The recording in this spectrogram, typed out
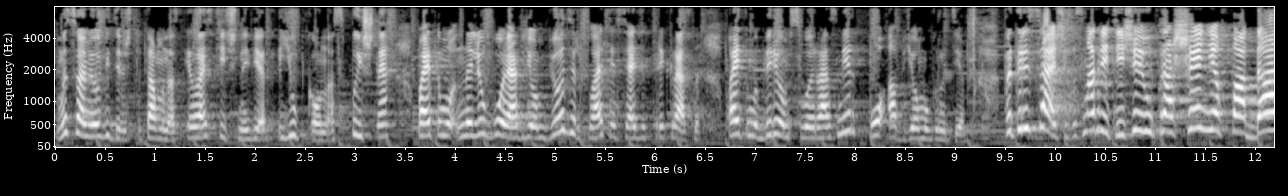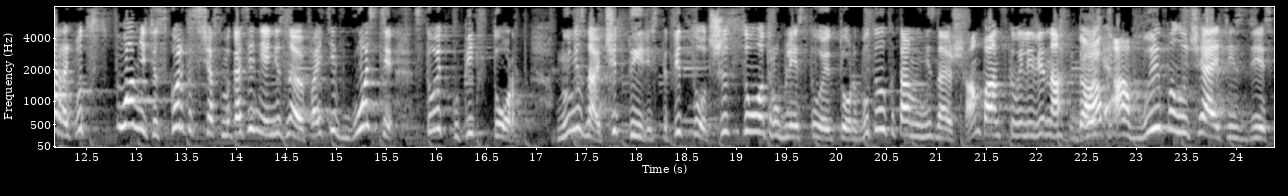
Мы с вами увидели, что там у нас эластичный верх, юбка у нас пышная, поэтому на любой объем бедер платье сядет прекрасно. Поэтому берем свой размер по объему груди. Потрясающе! Посмотрите, еще и украшения в подарок. Вот вспомните, сколько сейчас в магазине, я не знаю, пойти в гости стоит купить торт. Ну, не знаю, 400, 500, 600 рублей стоит торт. Бутылка там, не знаю, шампанского или вина. Да. А вы получаете здесь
